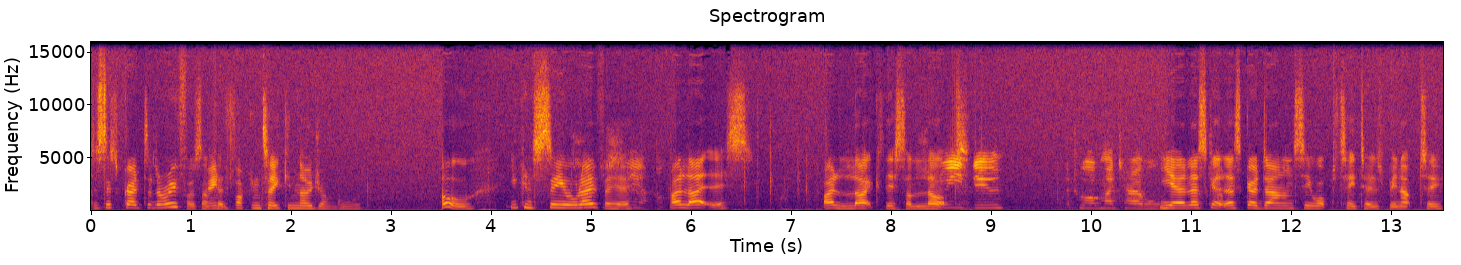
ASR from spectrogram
Does this go to the roof or something? Ain't fucking taking no jungle wood. Oh, you can see all over here. Yeah. I like this. I like this a lot. Should we do a tour of my terrible. Yeah, let's get let's go down and see what Potato's been up to,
